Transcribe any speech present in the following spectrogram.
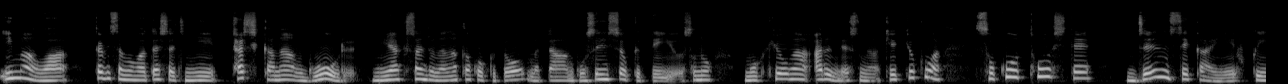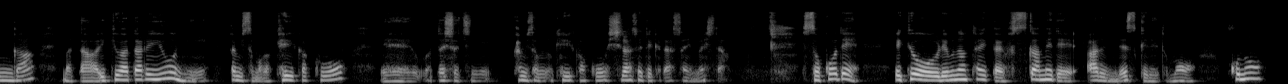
今は神様が私たちに確かなゴール237カ国とまた5000食っていうその目標があるんですが結局はそこを通して全世界に福音がまた行き渡るように神様が計画を、えー、私たちに神様の計画を知らせてくださいました。そこで今日レムナ大会2日目であるんですけれどもこの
